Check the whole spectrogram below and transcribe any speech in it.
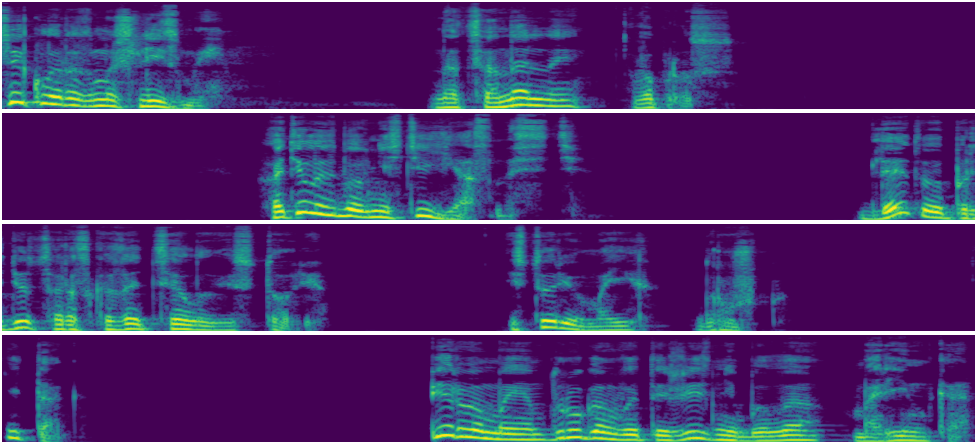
цикла размышлизмы. Национальный вопрос. Хотелось бы внести ясность. Для этого придется рассказать целую историю. Историю моих дружб. Итак, первым моим другом в этой жизни была Маринка,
